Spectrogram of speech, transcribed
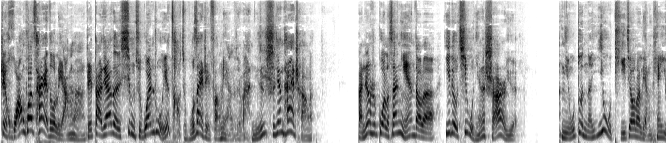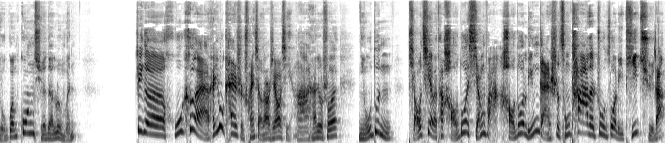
这黄花菜都凉了，这大家的兴趣关注也早就不在这方面了，对吧？你这时间太长了，反正是过了三年，到了一六七五年的十二月，牛顿呢又提交了两篇有关光学的论文。这个胡克啊，他又开始传小道消息啊，他就说牛顿剽窃了他好多想法，好多灵感是从他的著作里提取的。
